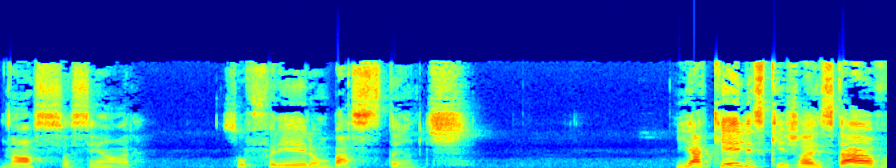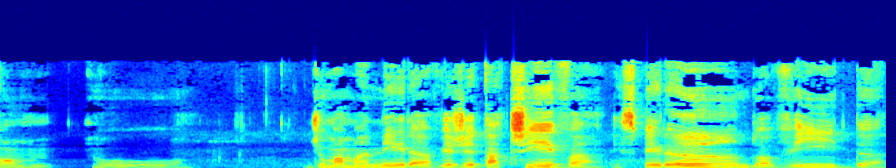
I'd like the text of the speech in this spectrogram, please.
nossa Senhora, sofreram bastante. E aqueles que já estavam no, de uma maneira vegetativa, esperando a vida,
